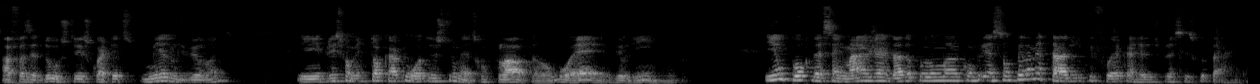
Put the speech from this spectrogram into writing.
a fazer duos, trios, quartetos, mesmo de violões e principalmente tocar com outros instrumentos, com flauta, oboé, violino. E um pouco dessa imagem é dada por uma compreensão pela metade do que foi a carreira de Francisco Tárrega.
